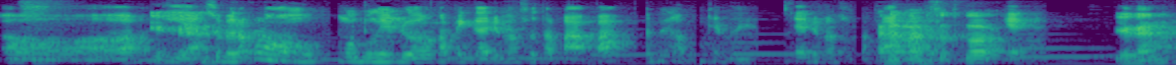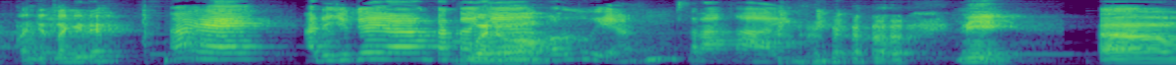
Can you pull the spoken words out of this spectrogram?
Oh, Iya iya. kan? Sebenarnya kalau ngomong ngubungin doang tapi nggak ada maksud apa-apa, tapi nggak mungkin lah ya. Pasti ada maksud apa-apa. ada maksud kok Iya. ya kan lanjut lagi deh Oke, ada juga yang katanya, Gua dong. oh lu ya, hmm, serakai. nih em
